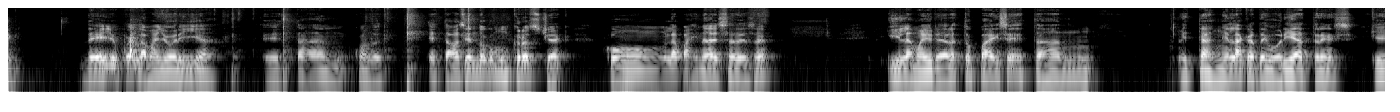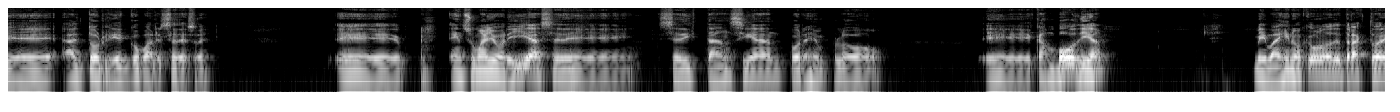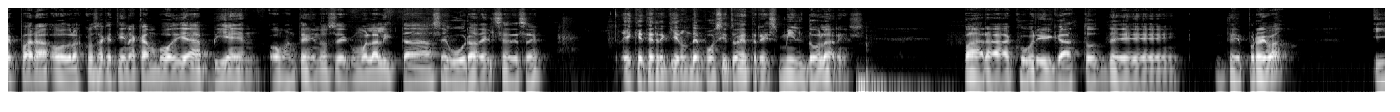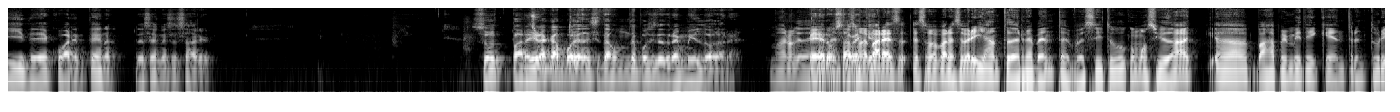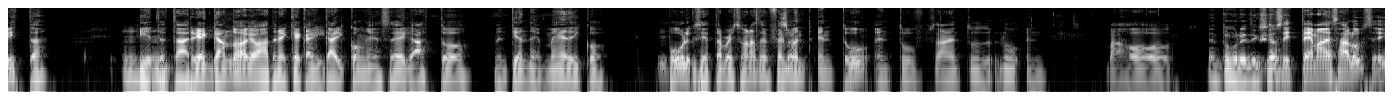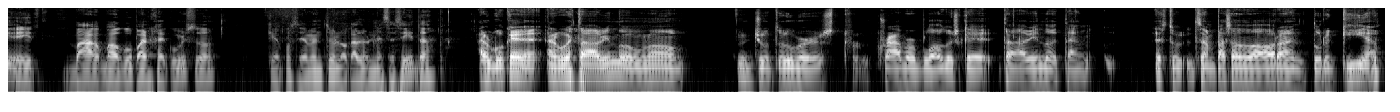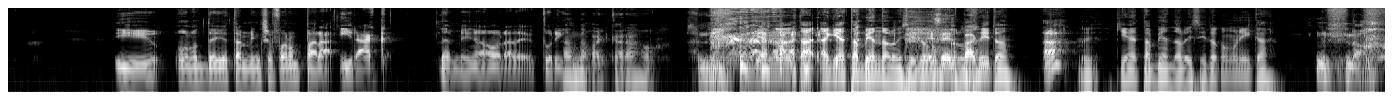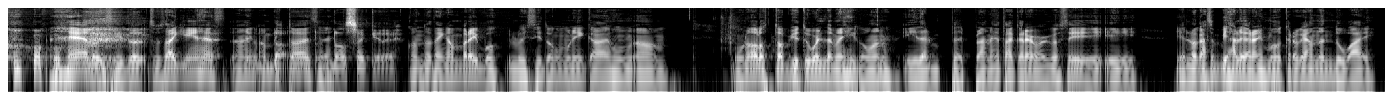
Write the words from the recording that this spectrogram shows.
de ellos, pues la mayoría están, cuando estaba haciendo como un cross-check con la página del CDC, y la mayoría de estos países están, están en la categoría 3, que es alto riesgo para el CDC. Eh, en su mayoría se, se distancian, por ejemplo, eh, Cambodia, me imagino que uno de los detractores para, o de las cosas que tiene Cambodia bien, o manteniéndose como la lista segura del CDC, es que te requiere un depósito de 3 mil dólares para cubrir gastos de, de prueba y de cuarentena, de ser necesario. para ir a Cambodia necesitas un depósito de 3 mil dólares. Bueno, que Pero, eso, me parece, eso me parece brillante de repente. Pues si tú como ciudad ah, vas a permitir que entren turistas y te estás arriesgando a que vas a tener que cargar con ese gasto, ¿me entiendes? Médico, público. Si esta persona se enferma en, tu, en tu, o sea, en tu, en, bajo... En tu jurisdicción. Tu sistema de salud, sí, y va, va a ocupar recursos que posiblemente un local los necesita. Algo que, algo que estaba viendo, unos youtubers, travel bloggers que estaba viendo, están, se han pasado ahora en Turquía y unos de ellos también se fueron para Irak. También ahora de turismo. Anda para el carajo. ¿A quién estás viendo, Luisito? ¿Es el Luisito? ¿Ah? ¿Quién estás viendo? ¿Luisito Comunica? No. Eh, Luisito, ¿tú sabes quién es? ¿Han, visto no, ese? No sé qué es. Cuando tengan breakbook, Luisito Comunica es un, um, uno de los top youtubers de México, mano. Y del, planeta, creo, algo así. Y, y, es lo que hace viajar y ahora mismo creo que anda en Dubai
